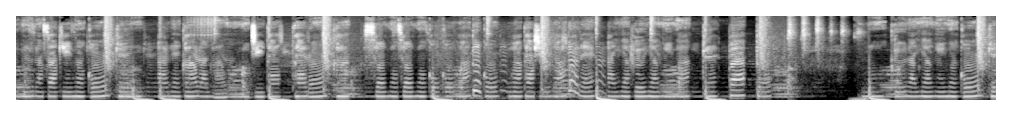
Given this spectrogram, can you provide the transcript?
紫の光景あれから何日だったろうか。そもそもここはどこ私は誰あやふやになってパッと。もう暗闇の光景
